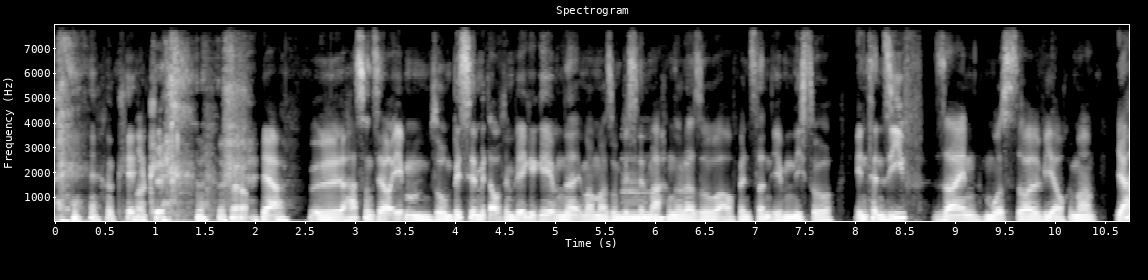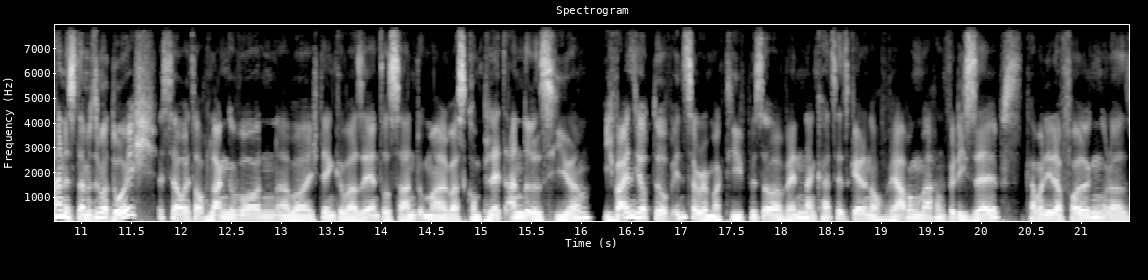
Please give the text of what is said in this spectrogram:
okay. Okay. ja, äh, hast uns ja eben so ein bisschen mit auf den Weg gegeben, ne? immer mal so ein bisschen mhm. machen oder so, auch wenn es dann eben nicht so intensiv sein muss, soll, wie auch immer. Ja, Hannes, damit sind wir durch. Ist ja auch jetzt auch lang geworden, aber ich denke, war sehr interessant und mal was komplett anderes hier. Ich weiß nicht, ob du auf Instagram aktiv bist, aber wenn, dann kannst du jetzt gerne noch Werbung machen für dich selbst. Kann man dir da folgen oder?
